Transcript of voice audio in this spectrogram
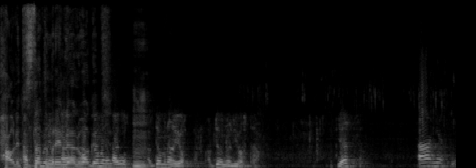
حاولي تستثمري الوقت. abdominal aorta abdominal aorta yes آه yes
